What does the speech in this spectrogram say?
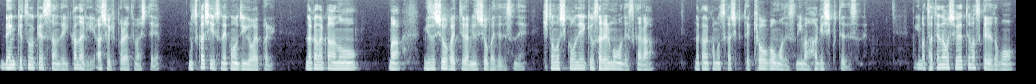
連結の決算でかなり足を引っ張られてまして、難しいですね、この事業はやっぱり。なかなかあの、まあ、水商売って言えば水商売でですね、人の思考に影響されるものですから、なかなか難しくて、競合もですね、今激しくてですね、今立て直しをやってますけれども、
